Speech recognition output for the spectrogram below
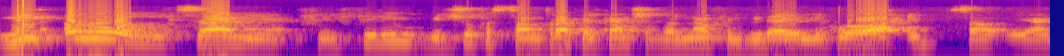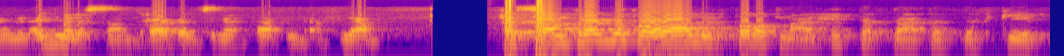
من أول ثانية في الفيلم بنشوف ال soundtrack اللي كان شغلناه في البداية اللي هو واحد يعني من أجمل ال soundtrack اللي سمعتها في الأفلام. فال soundtrack ده طوال ارتبط مع الحتة بتاعت التفكير.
